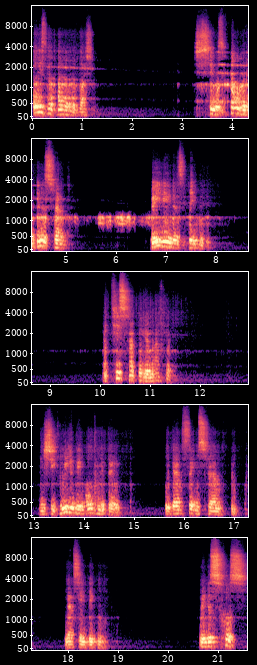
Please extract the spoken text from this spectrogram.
Always problem with Russia. She was filled with inner strength, radiated as dignity. And Tiskak and she greeted the ultimate day with that same strength, that same dignity. May the schus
